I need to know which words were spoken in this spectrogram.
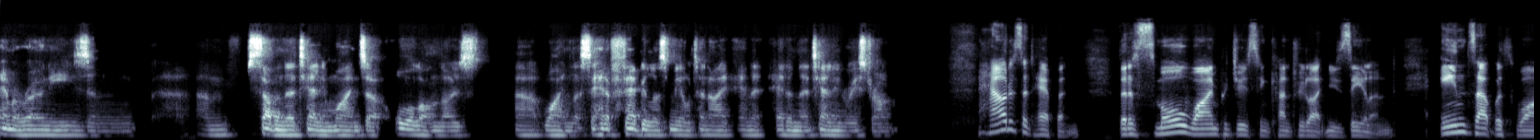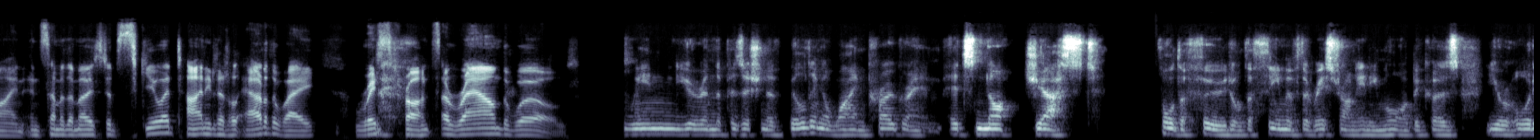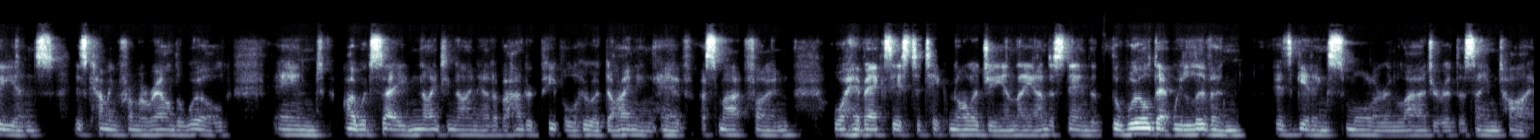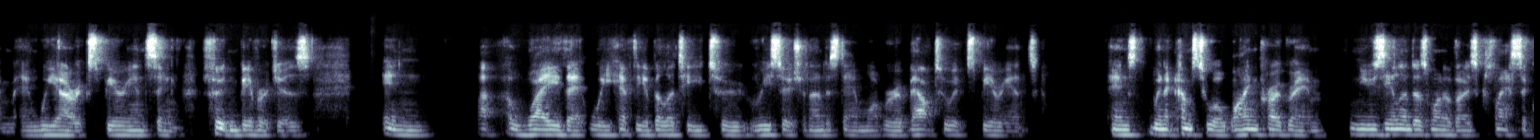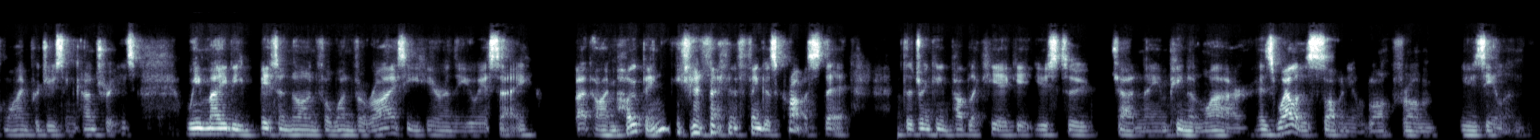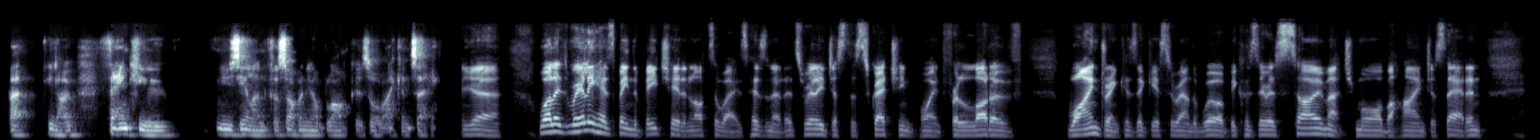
Amarones and um, Southern Italian wines are all on those uh, wine lists. I had a fabulous meal tonight and it had an Italian restaurant. How does it happen that a small wine producing country like New Zealand ends up with wine in some of the most obscure, tiny little out of the way restaurants around the world? When you're in the position of building a wine program, it's not just for the food or the theme of the restaurant anymore because your audience is coming from around the world. And I would say 99 out of 100 people who are dining have a smartphone or have access to technology and they understand that the world that we live in is getting smaller and larger at the same time. And we are experiencing food and beverages in a, way that we have the ability to research and understand what we're about to experience and when it comes to a wine program, New Zealand is one of those classic wine producing countries. We may be better known for one variety here in the USA, but I'm hoping, fingers crossed, that the drinking public here get used to Chardonnay and Pinot Noir as well as Sauvignon Blanc from New Zealand. But, you know, thank you, New Zealand, for Sauvignon Blanc, is all I can say. Yeah. Well, it really has been the beachhead in lots of ways, hasn't it? It's really just the scratching point for a lot of wine drinkers, I guess, around the world because there is so much more behind just that. And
